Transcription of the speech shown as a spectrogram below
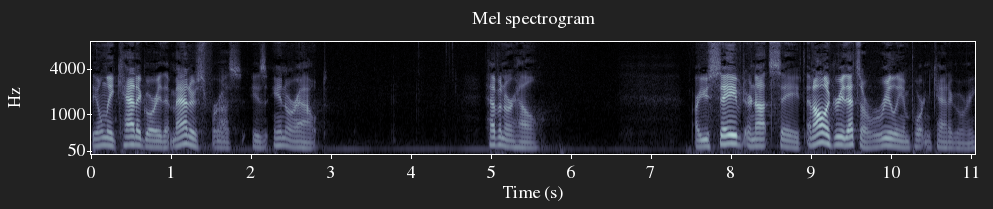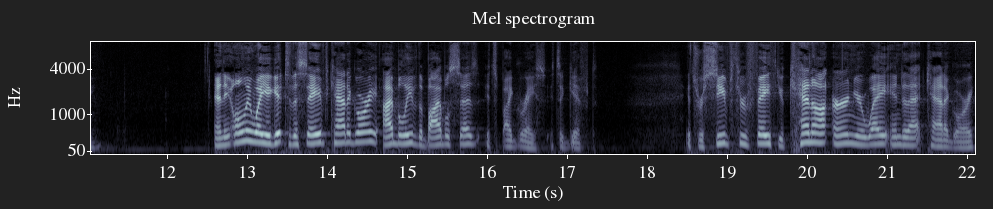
the only category that matters for us is in or out, heaven or hell. Are you saved or not saved? And I'll agree that's a really important category. And the only way you get to the saved category, I believe the Bible says it's by grace, it's a gift. It's received through faith. You cannot earn your way into that category.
